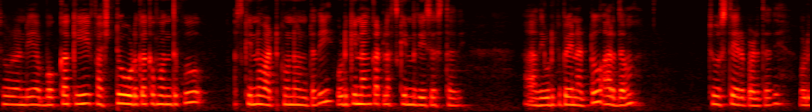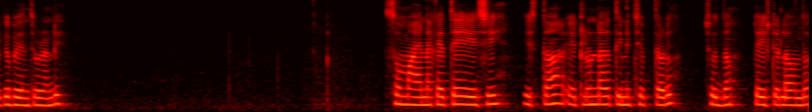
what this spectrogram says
చూడండి ఆ బొక్కకి ఫస్ట్ ఉడకక ముందుకు స్కిన్ పట్టుకుని ఉంటుంది. ఉడికినాక అట్లా స్కిన్ తీసేస్తుంది. అది ఉడికిపోయినట్టు అర్థం. చూస్తే ఏర్పడుతుంది. ఉడికిపోయింది చూడండి. సో మా ఆయనకైతే వేసి ఇస్తా. ఎట్లున్నదో తిని చెప్తాడు. చూద్దాం టేస్ట్ ఎలా ఉందో.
